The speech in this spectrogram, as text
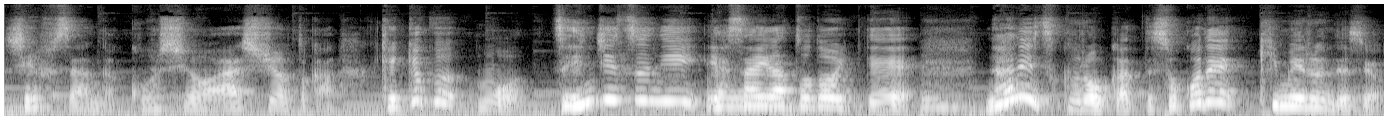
シェフさんがこうしようああしようとか結局もう前日に野菜が届いて、何作ろうかってそこで決めるんですよ。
